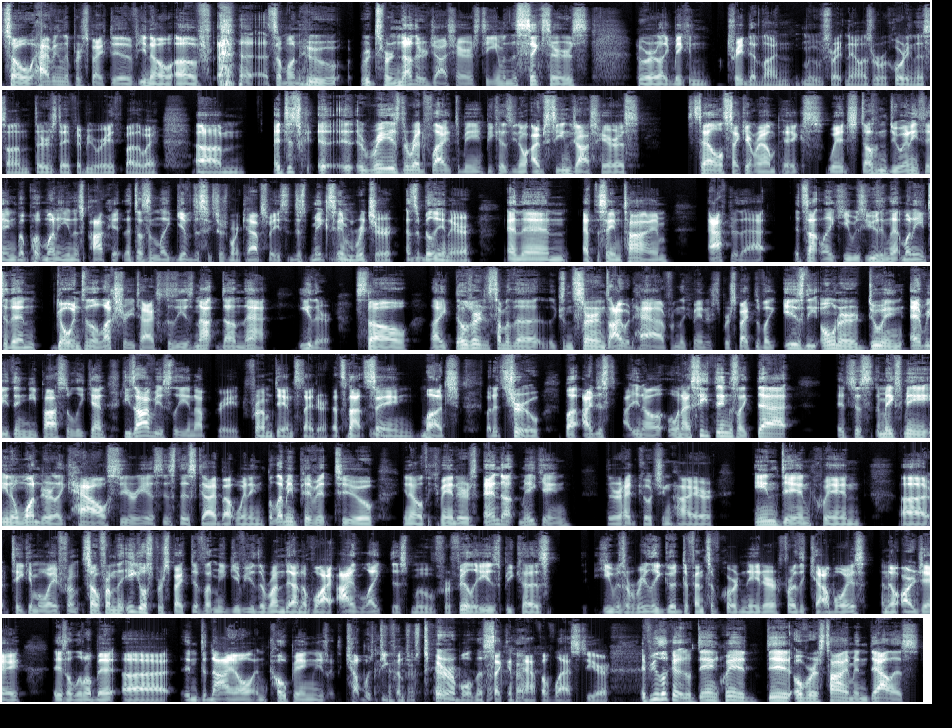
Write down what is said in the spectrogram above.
so having the perspective, you know, of someone who roots for another Josh Harris team and the Sixers, who are like making trade deadline moves right now as we're recording this on Thursday, February 8th, by the way. Um, it just it, it raised a red flag to me because you know I've seen Josh Harris sell second round picks, which doesn't do anything but put money in his pocket. That doesn't like give the Sixers more cap space. It just makes him mm-hmm. richer as a billionaire. And then at the same time, after that, it's not like he was using that money to then go into the luxury tax because he has not done that either. So, like, those are just some of the, the, concerns I would have from the commander's perspective. Like, is the owner doing everything he possibly can? He's obviously an upgrade from Dan Snyder. That's not saying much, but it's true. But I just, you know, when I see things like that, it's just it makes me you know wonder like how serious is this guy about winning but let me pivot to you know the commanders end up making their head coaching hire in dan quinn uh, take him away from. So, from the Eagles' perspective, let me give you the rundown of why I like this move for Philly is because he was a really good defensive coordinator for the Cowboys. I know RJ is a little bit uh, in denial and coping. He's like, the Cowboys' defense was terrible in the second half of last year. If you look at what Dan Quinn did over his time in Dallas,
